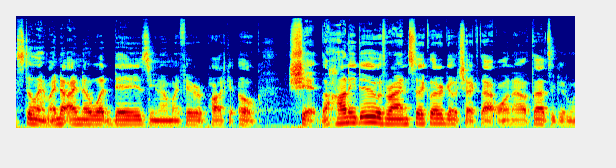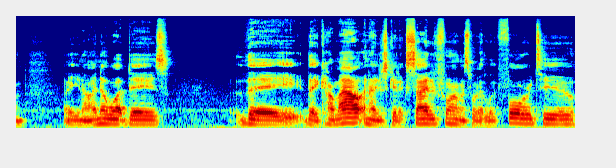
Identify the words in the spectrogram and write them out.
still am. I know I know what days, you know, my favorite podcast. Oh, shit, The Honeydew with Ryan Sickler. Go check that one out. That's a good one. Uh, you know, I know what days they they come out and I just get excited for them. It's what I look forward to.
